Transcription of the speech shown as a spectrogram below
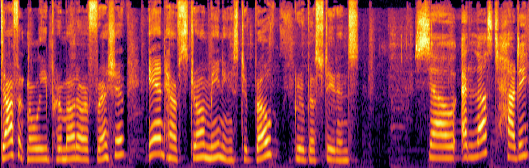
definitely promote our friendship and have strong meanings to both group of students. So, at last, Hardy,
